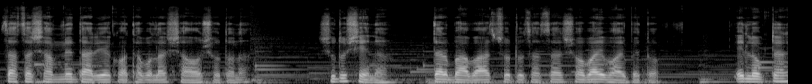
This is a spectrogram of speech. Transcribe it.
চাচার সামনে দাঁড়িয়ে কথা বলার সাহস হতো না। শুধু সে না, তার বাবা ছোট চাচা সবাই ভয় পেত। এই লোকটার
